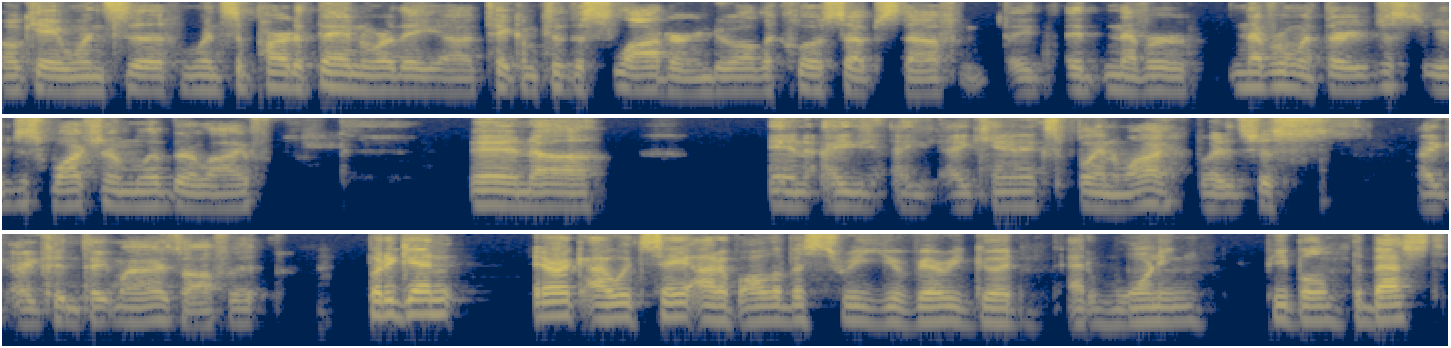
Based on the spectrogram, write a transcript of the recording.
okay when's the when's the part of then where they uh take them to the slaughter and do all the close up stuff. They, it never never went there. You're just you're just watching them live their life, and uh and I I, I can't explain why, but it's just I I couldn't take my eyes off it. But again, Eric, I would say out of all of us three, you're very good at warning people the best.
